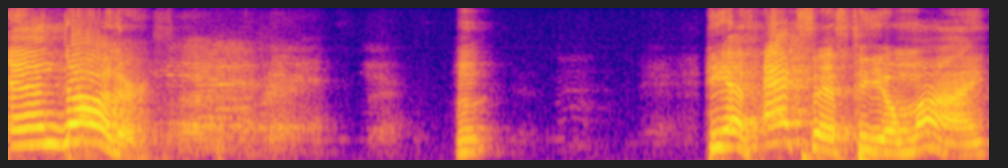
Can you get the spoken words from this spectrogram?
and daughters. Hmm? He has access to your mind,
